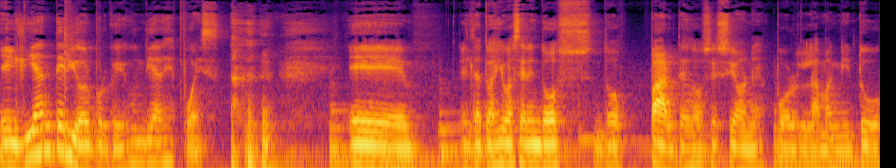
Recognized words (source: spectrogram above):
el día anterior, porque hoy es un día después, eh, el tatuaje iba a ser en dos, dos partes, dos sesiones por la magnitud.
